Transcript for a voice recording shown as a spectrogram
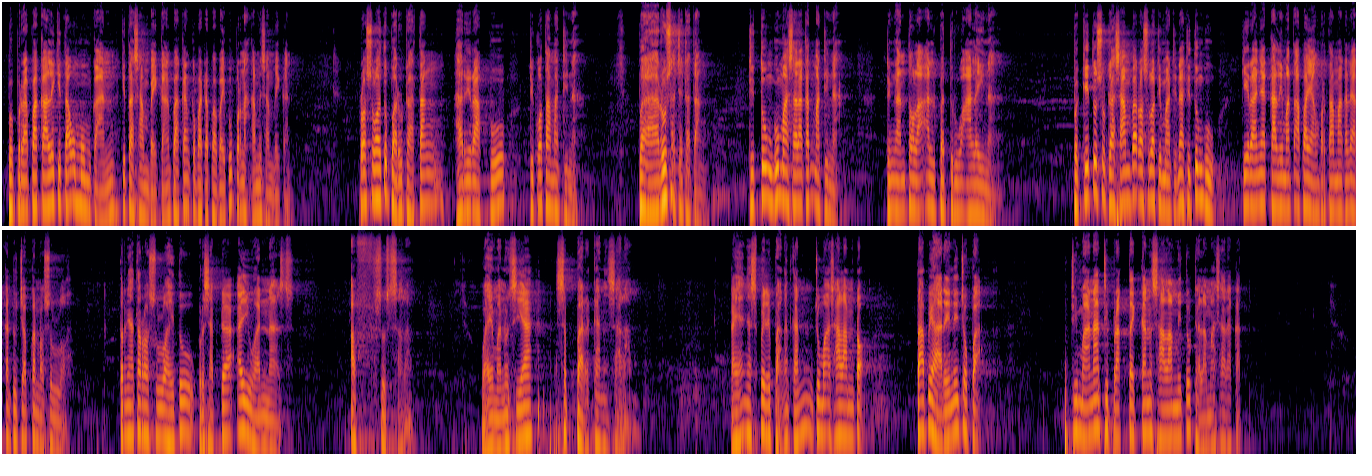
Beberapa kali kita umumkan, kita sampaikan, bahkan kepada Bapak Ibu pernah kami sampaikan. Rasulullah itu baru datang hari Rabu di kota Madinah baru saja datang. Ditunggu masyarakat Madinah dengan tola al-badru alaina. Begitu sudah sampai Rasulullah di Madinah ditunggu. Kiranya kalimat apa yang pertama kali akan diucapkan Rasulullah. Ternyata Rasulullah itu bersabda ayuhan nas afsus salam. Wahai manusia sebarkan salam. Kayaknya sepele banget kan, cuma salam tok. Tapi hari ini coba di mana dipraktekkan salam itu dalam masyarakat.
